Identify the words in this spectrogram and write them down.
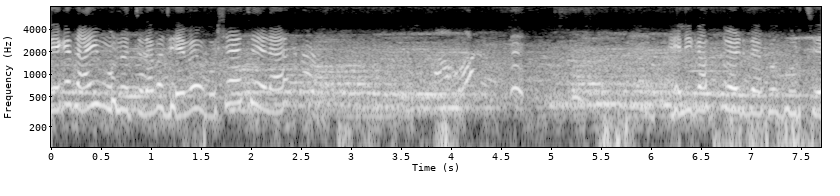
দেখে তাই মনে হচ্ছে। দেখো যেভাবে বসে আছে এরা। হেলিকপ্টার দেখো ঘুরছে।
